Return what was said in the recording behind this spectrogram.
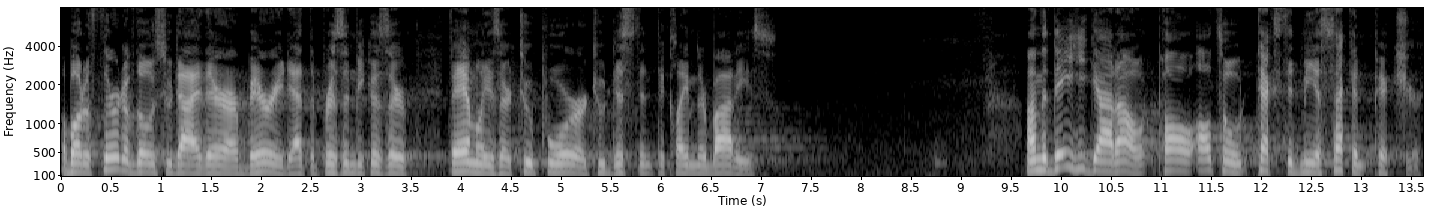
About a third of those who die there are buried at the prison because their families are too poor or too distant to claim their bodies. On the day he got out, Paul also texted me a second picture.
